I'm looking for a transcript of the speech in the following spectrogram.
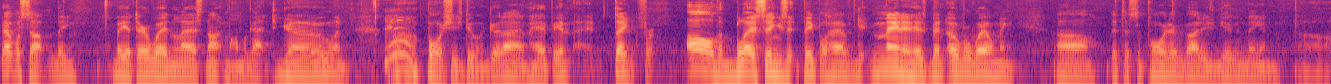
that was something. Be be at their wedding last night. Mama got to go, and uh, boy, she's doing good. I am happy, and I thank for all the blessings that people have. Man, it has been overwhelming. Uh, that the support everybody's given me, and uh,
